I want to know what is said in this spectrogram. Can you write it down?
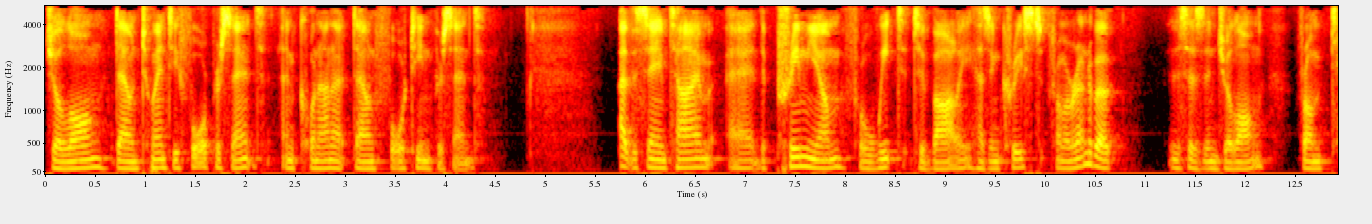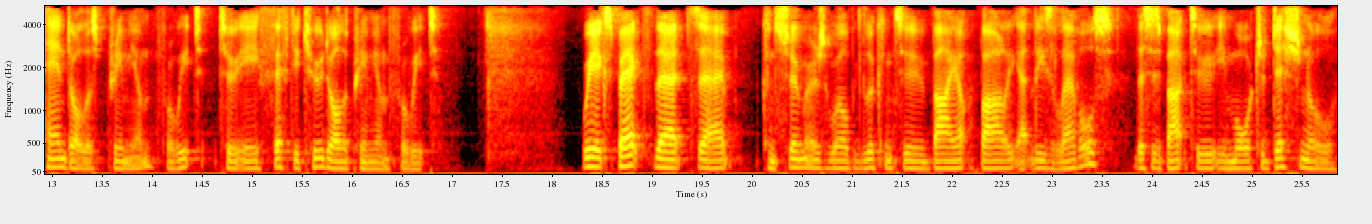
Geelong down 24%, and Kwinana down 14%. At the same time, uh, the premium for wheat to barley has increased from around about, this is in Geelong, from $10 premium for wheat to a $52 premium for wheat. We expect that uh, consumers will be looking to buy up barley at these levels. This is back to a more traditional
